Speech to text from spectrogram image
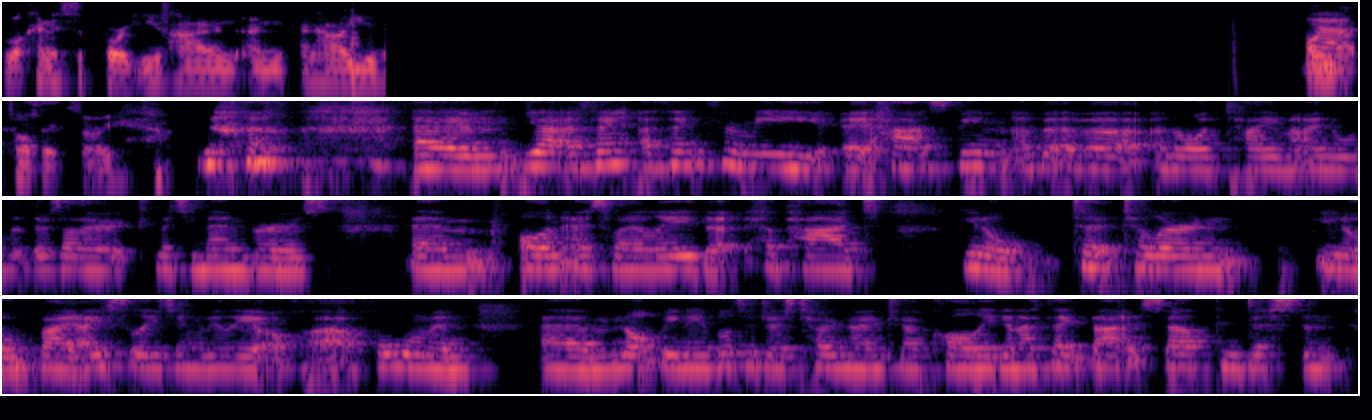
what kind of support you've had and, and, and how you on yeah. that topic. Sorry. um, yeah, I think I think for me it has been a bit of a, an odd time. I know that there's other committee members um, on SYLA that have had you know, to, to learn, you know, by isolating really at, at home and um, not being able to just turn around to a colleague. And I think that itself can distance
